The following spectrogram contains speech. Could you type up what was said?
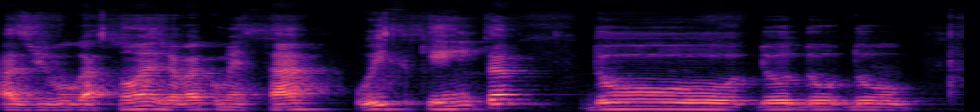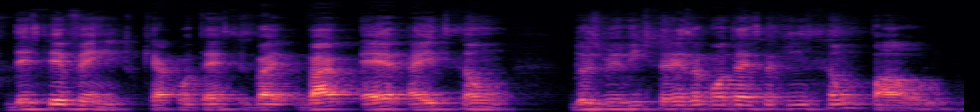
as divulgações, já vai começar o esquenta do, do, do, do desse evento, que acontece, vai, vai, é a edição 2023 acontece aqui em São Paulo.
